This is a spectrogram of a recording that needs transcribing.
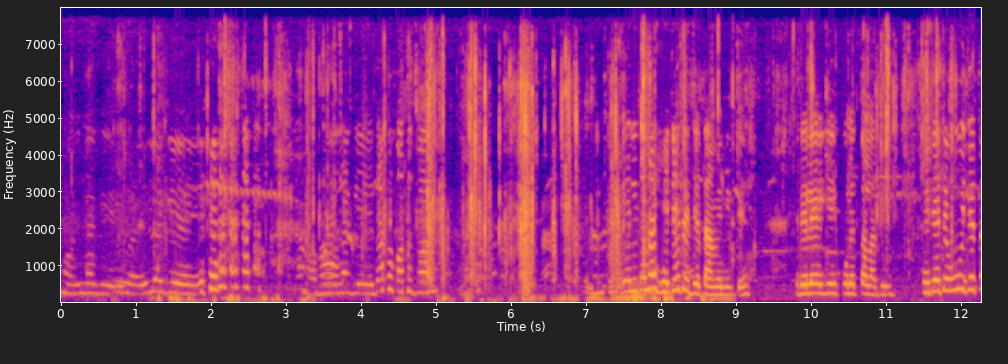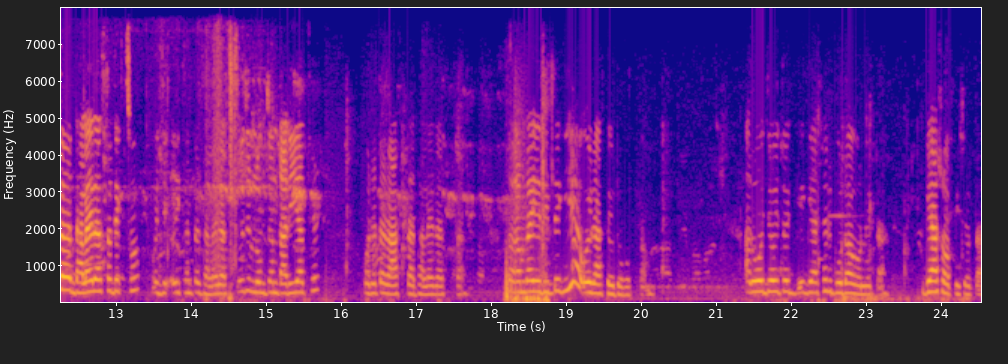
ভয় লাগে। ভয় লাগে। ভয় লাগে। দেখো কত জল। এদিকে আমরা হেঁটে হেঁটে যেতাম এদিকে। রেলে এই যে পোলের তলা দিয়ে। হেঁটে হেঁটে ওই যেটা ঢালাই রাস্তা দেখছ? ওই যে ওইখানটা ঢালাই রাস্তা। ওই যে লোকজন দাঁড়িয়ে আছে ওটা একটা রাস্তা ঢালাই রাস্তা। তো আমরা এদিকে গিয়ে ওই রাস্তায় উঠে পড়তাম। আর ওই যে ওই যে গ্যাসের গোডাউন এটা গ্যাস অফিস ওটা।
